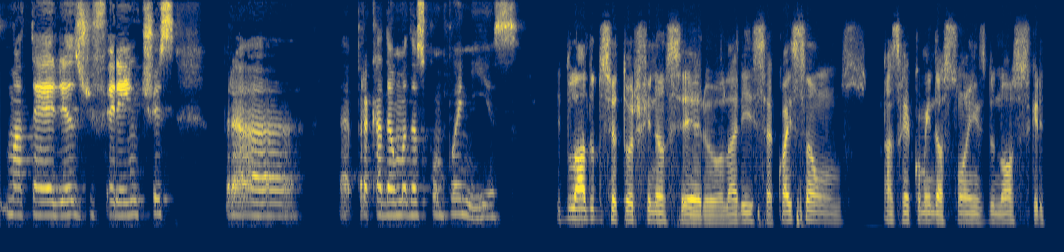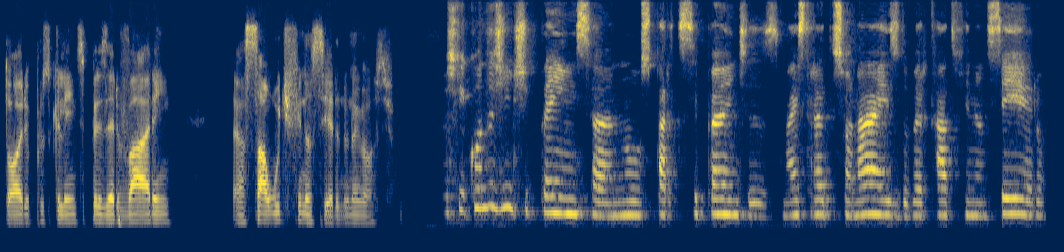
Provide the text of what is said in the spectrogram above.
matérias diferentes para para cada uma das companhias. E do lado do setor financeiro, Larissa, quais são as recomendações do nosso escritório para os clientes preservarem a saúde financeira do negócio? Acho que quando a gente pensa nos participantes mais tradicionais do mercado financeiro,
